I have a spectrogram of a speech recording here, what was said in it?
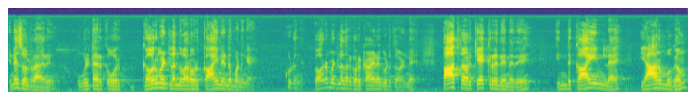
என்ன சொல்கிறாரு உங்கள்கிட்ட இருக்க ஒரு கவர்மெண்ட்லேருந்து வர ஒரு காயின் என்ன பண்ணுங்க? கொடுங்க. கவர்மெண்ட்லேருந்து இருக்க ஒரு காயினை கொடுத்த உடனே பார்த்துட்டு அவர் கேட்குறது என்னது? இந்த காயினில் யார் முகம்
